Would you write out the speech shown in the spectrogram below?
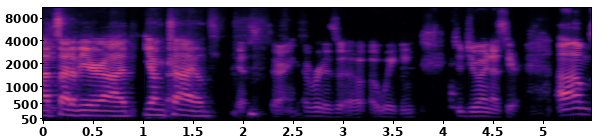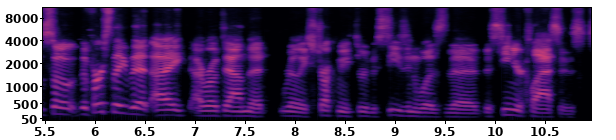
outside of your uh, young child? Yes, sorry. Everett is uh, awaking to join us here. Um, so the first thing that I, I wrote down that really struck me through the season was the, the senior classes.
